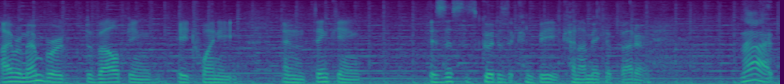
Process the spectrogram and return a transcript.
I remember developing A20 and thinking, is this as good as it can be? Can I make it better? That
